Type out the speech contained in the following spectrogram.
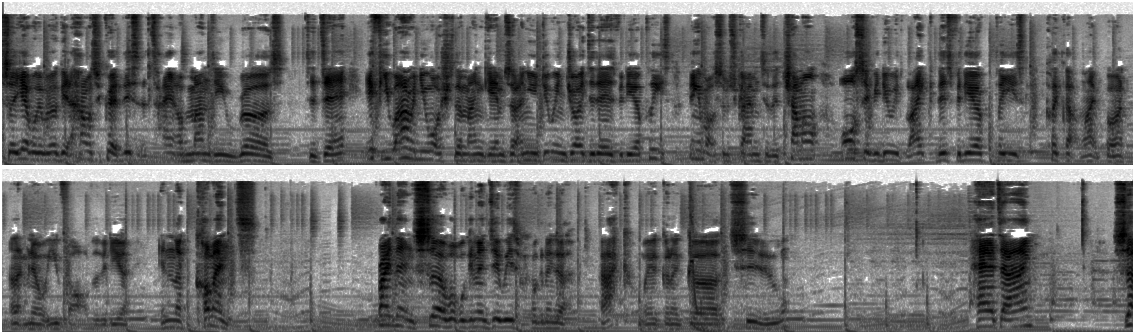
So yeah, we're going to look at how to create this attire of Mandy Rose today. If you are a new watcher of the Man Games and you do enjoy today's video, please think about subscribing to the channel. Also, if you do like this video, please click that like button and let me know what you thought of the video in the comments. Right then, so what we're going to do is we're going to go back. We're going to go to hair dye. So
